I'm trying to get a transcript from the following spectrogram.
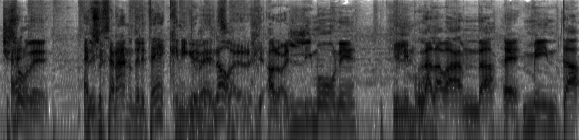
Ci sono dei. Eh, ci saranno delle tecniche, delle- penso. no, eh, allora il limone. Il limone. La lavanda, Eh. menta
